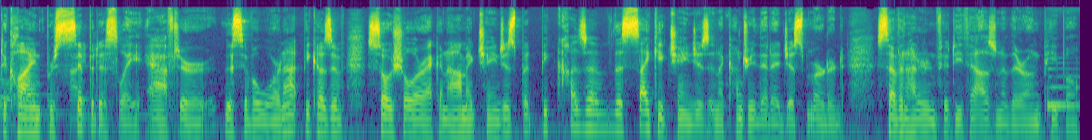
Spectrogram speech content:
declined precipitously after the Civil War, not because of social or economic changes, but because of the psychic changes in a country that had just murdered 750,000 of their own people.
